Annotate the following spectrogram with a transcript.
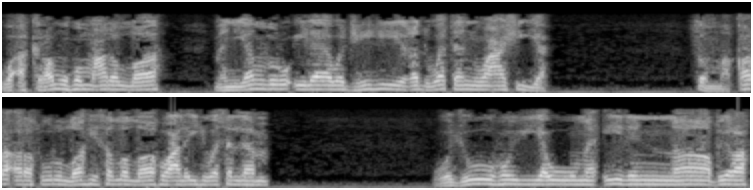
وأكرمهم على الله من ينظر إلى وجهه غدوة وعشية. ثم قرأ رسول الله صلى الله عليه وسلم وجوه يومئذ ناظرة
